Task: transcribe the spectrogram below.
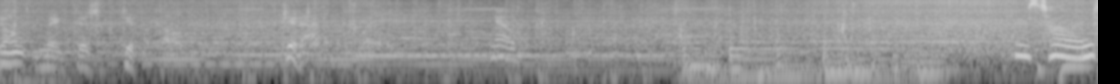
Don't make this difficult. Get out of the way. No. There's Tolland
